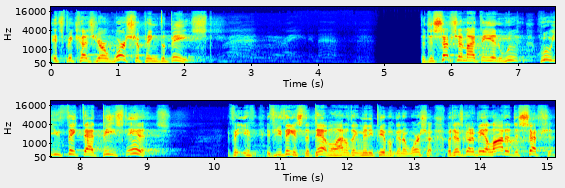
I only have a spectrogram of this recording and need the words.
it's because you're worshiping the beast. The deception might be in who, who you think that beast is. If, if, if you think it's the devil, I don't think many people are going to worship, but there's going to be a lot of deception.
